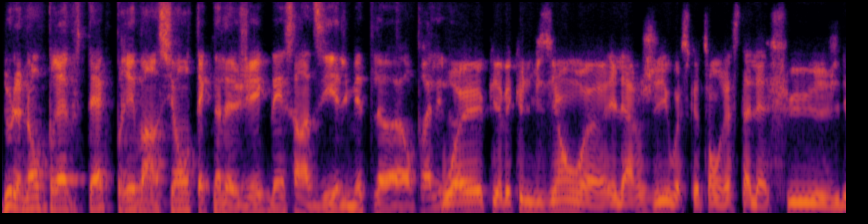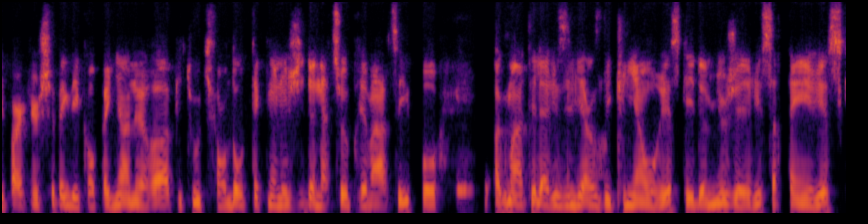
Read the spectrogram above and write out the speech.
D'où le nom PrevTech, prévention technologique d'incendie, à limite, là, on pourrait aller Oui, puis avec une vision euh, élargie où est-ce que on reste à l'affût. J'ai des partnerships avec des compagnies en Europe et tout qui font d'autres technologies de nature préventive pour augmenter la résilience des clients au risque et de mieux gérer certains risques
